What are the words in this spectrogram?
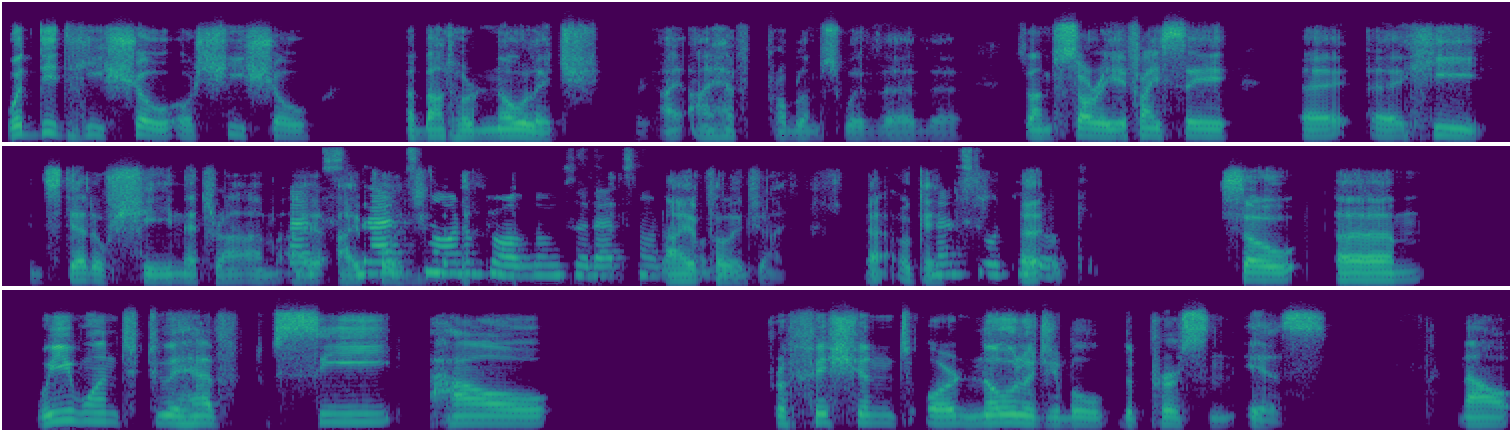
what did he show or she show about her knowledge? I, I have problems with the, the so I'm sorry if I say uh, uh, he instead of she, Netra. I'm, I, That's, that's not a problem, so that's not. a I problem. I apologize. Yeah, okay. That's totally Uh, okay. So um, we want to have to see how proficient or knowledgeable the person is. Now,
